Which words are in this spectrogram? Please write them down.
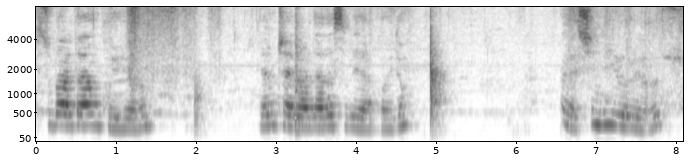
Su bardağı koyuyorum. Yarım çay bardağı da sıvı yağ koydum. Evet şimdi yoğuruyoruz.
